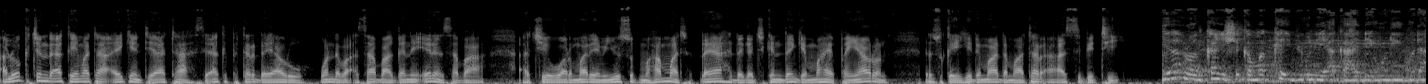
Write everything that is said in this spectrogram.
a lokacin da aka yi mata aikin tiyata sai aka fitar da yaro wanda ba a saba ganin irinsa ba. A cewar maryam yusuf muhammad ɗaya daga cikin dangin mahaifan yaron da suka yi hidima da matar a asibiti. Yaron kan shi kamar kai biyu ne aka haɗe wuri guda.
